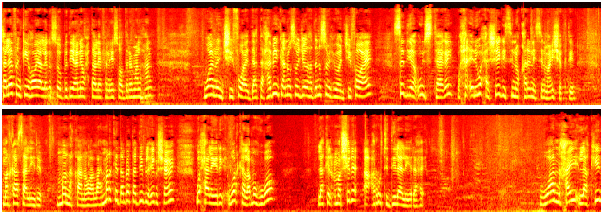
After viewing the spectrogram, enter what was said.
taleefonkii hooyaa laga soo badiyay ani wax taleefon ii soo diray ma waanan jiifo waaye daata habeenkii anoo soo jeedo haddana subaxii waan jiifo waaye sidii aan u istaagay waxaan iri waxaa sheegaysin oo qarinaysin ma ii sheegtiin. Markaasaa la yidhi ma naqaana wallaahi. Markii dambe taa dib la iiga sheegay waxaa la yidhi warka lama hubo laakiin cumar shire carruurta dilaa la yidhaahay waa naxay laakiin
